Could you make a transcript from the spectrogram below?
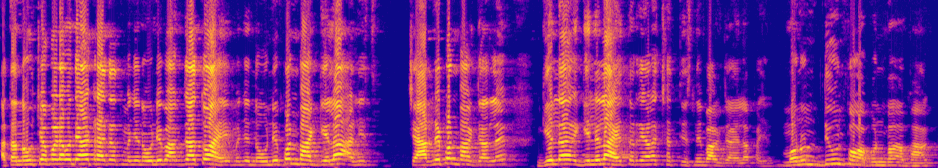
आता नऊच्या पड्यामध्ये अठरा येतात. म्हणजे नऊने भाग जातो आहे. म्हणजे नऊने पण भाग गेला आणि चारने पण भाग झालाय. गेला गेलेला आहे तर याला छत्तीसने भाग जायला पाहिजे. म्हणून देऊन पाहू आपण भाग.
